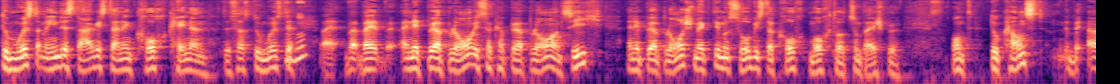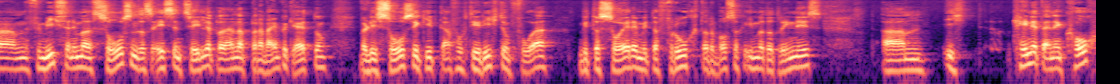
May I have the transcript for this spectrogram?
du musst am Ende des Tages deinen Koch kennen. Das heißt, du musst, mhm. weil, weil eine Beurre Blanc ist ja kein Beurre Blanc an sich. Eine Beurre Blanc schmeckt immer so, wie es der Koch gemacht hat, zum Beispiel. Und du kannst, ähm, für mich sind immer Soßen das Essentielle bei einer, bei einer Weinbegleitung, weil die Soße gibt einfach die Richtung vor, mit der Säure, mit der Frucht oder was auch immer da drin ist. Ähm, ich kenne deinen Koch,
